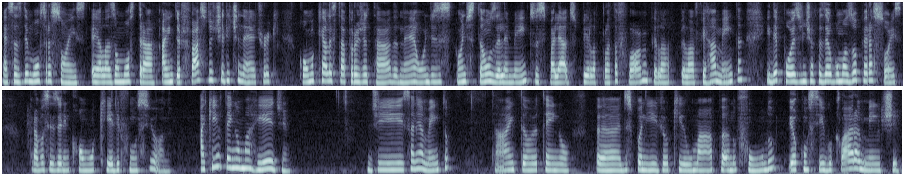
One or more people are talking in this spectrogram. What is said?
Essas demonstrações, elas vão mostrar a interface do Utility Network, como que ela está projetada, né, onde, onde estão os elementos espalhados pela plataforma, pela, pela ferramenta, e depois a gente vai fazer algumas operações para vocês verem como que ele funciona. Aqui eu tenho uma rede de saneamento, tá? Então eu tenho uh, disponível aqui o mapa no fundo, eu consigo claramente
